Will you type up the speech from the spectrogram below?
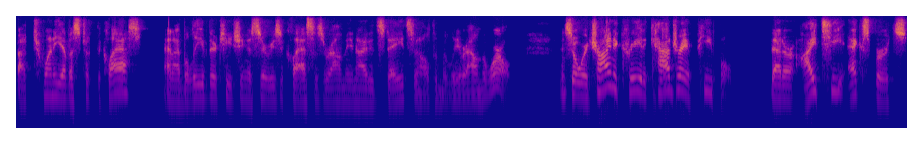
About 20 of us took the class, and I believe they're teaching a series of classes around the United States and ultimately around the world. And so we're trying to create a cadre of people that are IT experts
